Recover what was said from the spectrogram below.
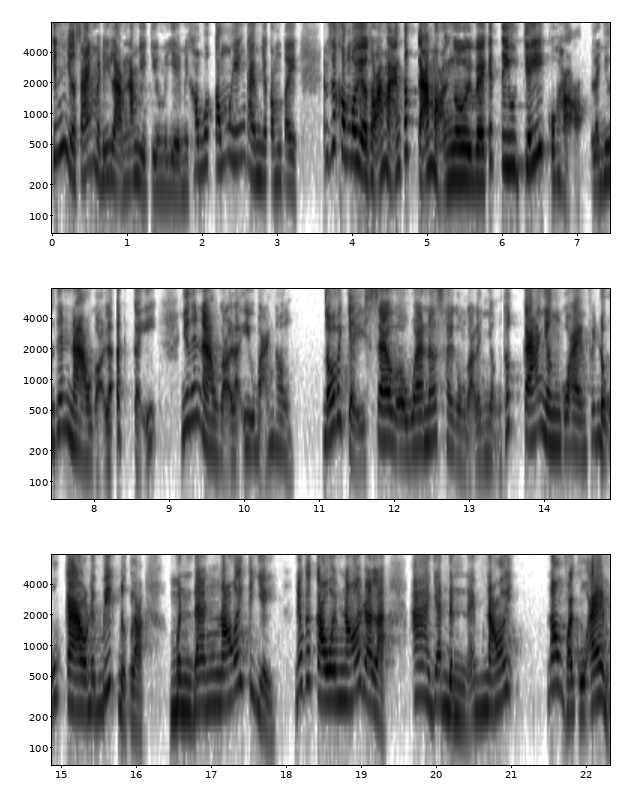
9 giờ sáng mày đi làm 5 giờ chiều mày về, mày không có cống hiến thêm cho công ty. Em sẽ không bao giờ thỏa mãn tất cả mọi người về cái tiêu chí của họ là như thế nào gọi là ích kỷ, như thế nào gọi là yêu bản thân. Đối với chị self awareness hay còn gọi là nhận thức cá nhân của em phải đủ cao để biết được là mình đang nói cái gì nếu cái câu em nói ra là à gia đình em nói, nó không phải của em.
